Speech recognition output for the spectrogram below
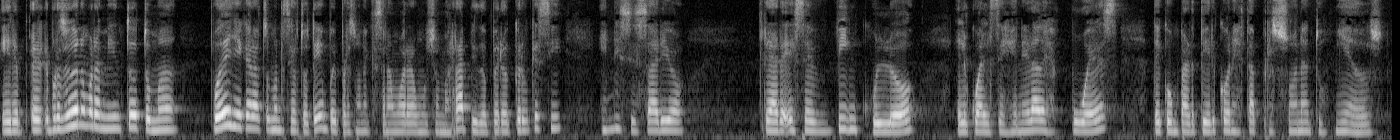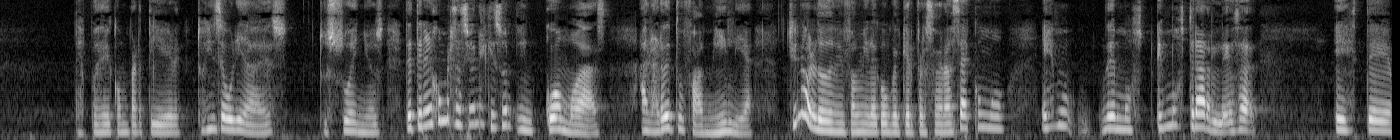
El, proceso de enamoramiento toma, puede llegar a tomar cierto tiempo, hay personas que se enamoran mucho más rápido, pero creo que sí es necesario crear ese vínculo, el cual se genera después de compartir con esta persona tus miedos, después de compartir tus inseguridades, tus sueños, de tener conversaciones que son incómodas, hablar de tu familia. Yo no hablo de mi familia con cualquier persona, o sea, como es, es mostrarle, o sea, este,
